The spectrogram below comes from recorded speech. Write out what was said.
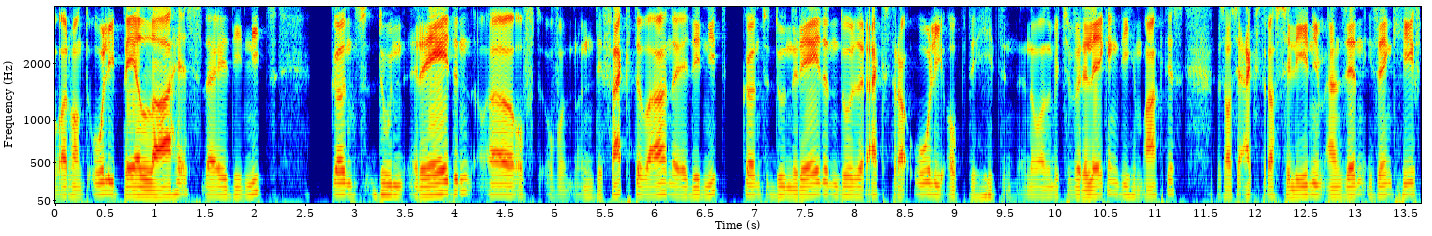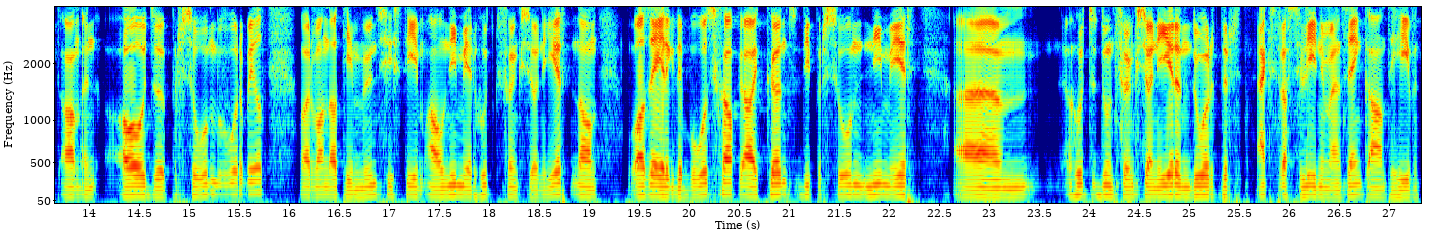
waarvan het oliepeil laag is, dat je die niet kunt doen rijden, uh, of, of een defecte wagen, dat je die niet kunt doen rijden door er extra olie op te gieten. En dat was een beetje een vergelijking die gemaakt is. Dus als je extra selenium en zink geeft aan een oude persoon bijvoorbeeld, waarvan dat immuunsysteem al niet meer goed functioneert, dan was eigenlijk de boodschap, ja, je kunt die persoon niet meer um, goed te doen functioneren door er extra selenium en zink aan te geven.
